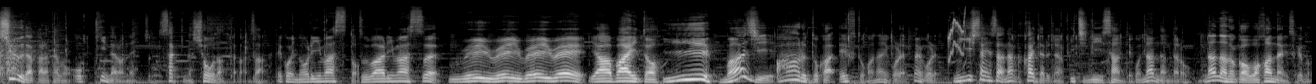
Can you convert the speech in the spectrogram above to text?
中だから多分大きいんだろうね。ちょっとさっきの小だったからさ。で、これ乗りますと。座ります。ウェイウェイウェイウェイ。やばいと。いいマジ ?R とか F とか何これ？何これ？右下にさ、なんか書いてあるじゃん。1、2、3って。これ何なんだろう？何なのかわかんないですけど。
